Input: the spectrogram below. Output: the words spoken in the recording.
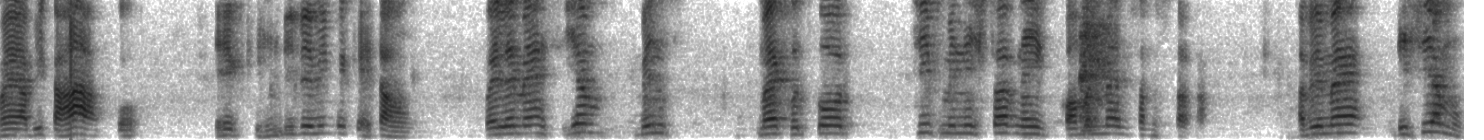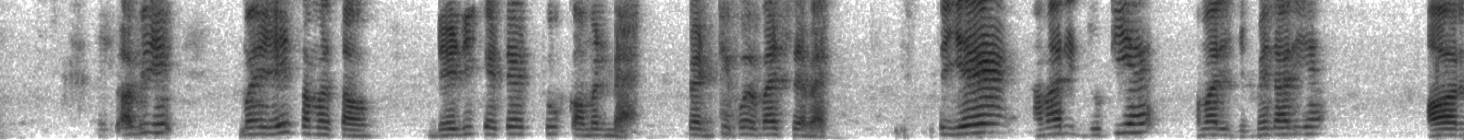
मैं अभी कहा आपको, एक हिंदी में भी मैं कहता हूँ। पहले मैं सीएम मीन्स मैं खुद को चीफ मिनिस्टर नहीं कॉमन मैन समझता था। अभी मैं डीसीएम हूँ। अभी मैं यही समझता हूँ। Dedicated to common man twenty four by seven तो ये हमारी ड्यूटी है, हमारी ज़िम्मेदारी है। और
